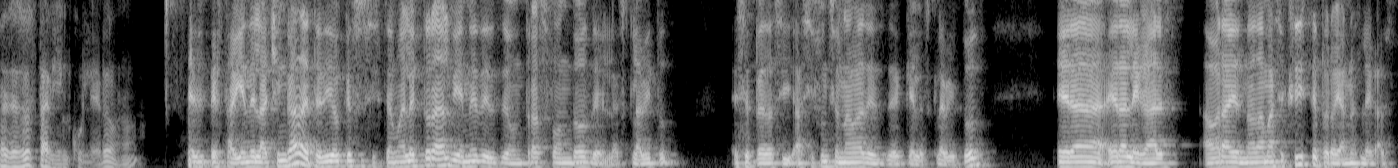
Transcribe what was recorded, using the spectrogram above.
Pues eso está bien culero, ¿no? Está bien de la chingada. Y te digo que su sistema electoral viene desde un trasfondo de la esclavitud ese pedo así, así funcionaba desde que la esclavitud era, era legal. Ahora nada más existe, pero ya no es legal.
